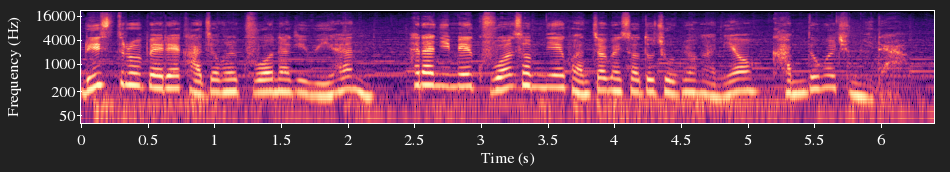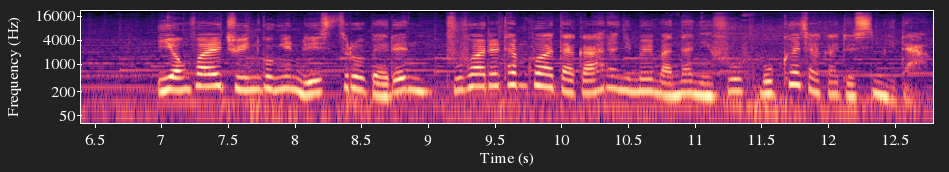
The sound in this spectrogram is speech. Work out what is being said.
리스트로벨의 가정을 구원하기 위한 하나님의 구원 섭리의 관점에서도 조명하며 감동을 줍니다. 이 영화의 주인공인 리스트로벨은 부활을 탐구하다가 하나님을 만난 이후 목회자가 됐습니다.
